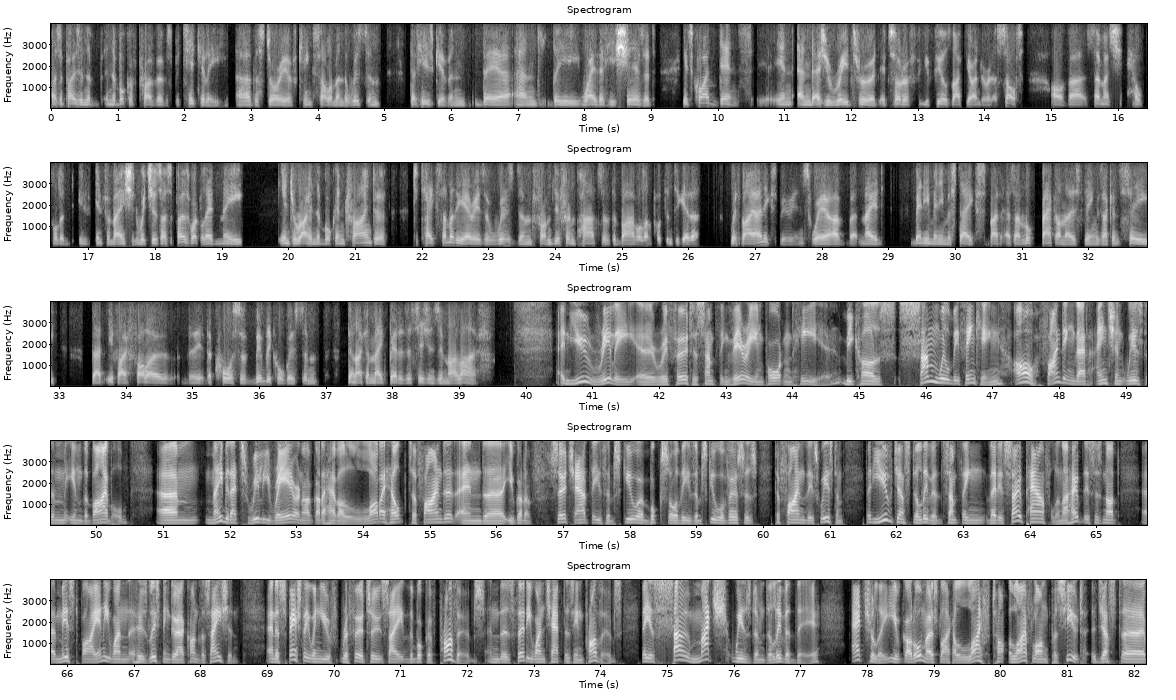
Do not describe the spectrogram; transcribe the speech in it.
I suppose in the in the book of Proverbs, particularly uh, the story of King Solomon, the wisdom that he's given there, and the way that he shares it, it's quite dense. In and as you read through it, it sort of you feels like you're under an assault of uh, so much helpful information, which is, I suppose, what led me into writing the book and trying to to take some of the areas of wisdom from different parts of the Bible and put them together with my own experience, where I've made many, many mistakes. But as I look back on those things, I can see that if I follow the, the course of biblical wisdom, then I can make better decisions in my life. And you really uh, refer to something very important here because some will be thinking, oh, finding that ancient wisdom in the Bible, um, maybe that's really rare and I've got to have a lot of help to find it. And uh, you've got to search out these obscure books or these obscure verses to find this wisdom. But you've just delivered something that is so powerful, and I hope this is not uh, missed by anyone who's listening to our conversation. And especially when you refer to, say, the book of Proverbs, and there's 31 chapters in Proverbs, there is so much wisdom delivered there. Actually, you've got almost like a, life to- lifelong pursuit, just uh,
